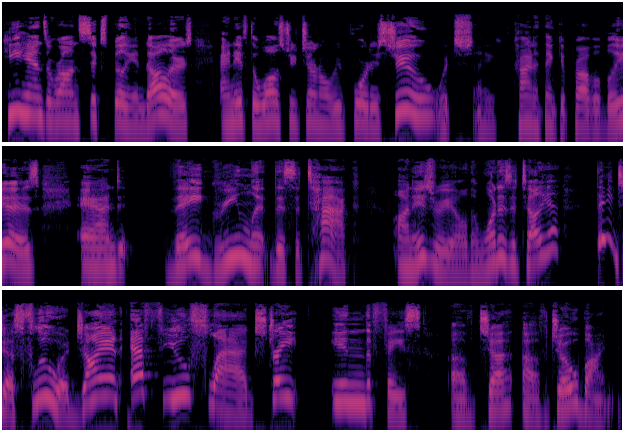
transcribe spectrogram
he hands Iran $6 billion. And if the Wall Street Journal report is true, which I kind of think it probably is, and they greenlit this attack on Israel, then what does it tell you? They just flew a giant FU flag straight in the face of, jo- of Joe Biden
